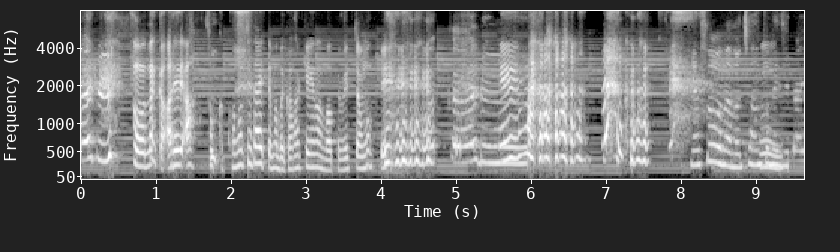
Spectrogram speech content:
そうなんかあれであそっかこの時代ってまだガラケーなんだってめっちゃ思って。わかる、えー。いやそうなの。ちゃんとね、うん、時代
